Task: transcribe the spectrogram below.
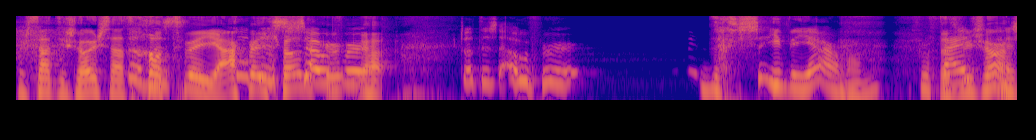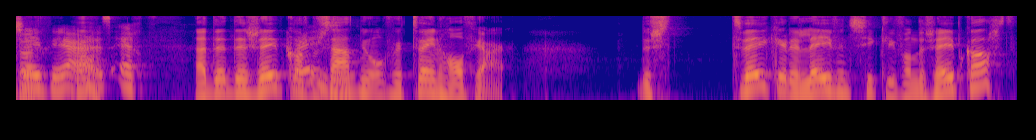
Dan staat die zo, staat Dat is- twee jaar. dat weet is je wel? zo ver. Ja. Dat is over zeven jaar, man. Voor is vijf bizar, en toch? zeven jaar. Ja. Dat is echt... Nou, de, de zeepkast bestaat nu ongeveer 2,5 jaar. Dus twee keer de levenscycli van de zeepkast.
